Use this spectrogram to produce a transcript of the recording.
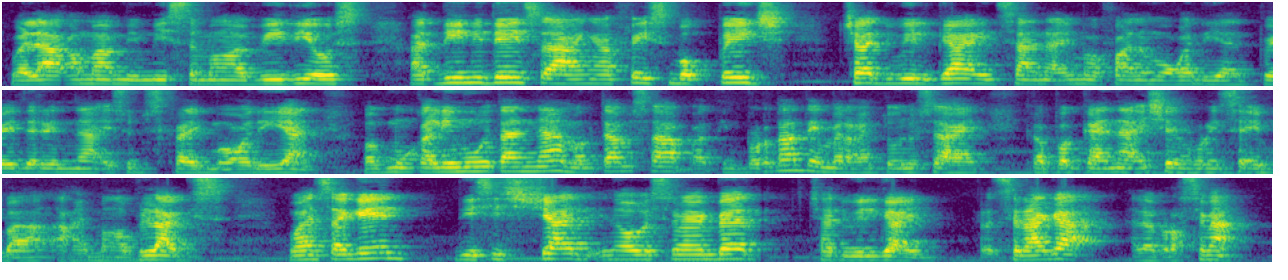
wala kang mamimiss sa mga videos. At din din sa aking Facebook page Chad Will Guide. Sana ay ma-follow mo ko diyan. Pwede rin na i-subscribe mo ko diyan. Huwag mong kalimutan na mag-thumbs up at importante, malaking tulong sa akin kapag ka na-share mo rin sa iba ang aking mga vlogs. Once again, this is Chad and always remember, Chad Will Guide. Ratsiraga, a la próxima!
